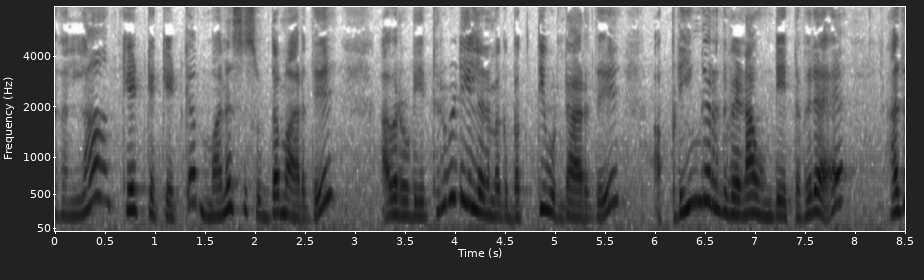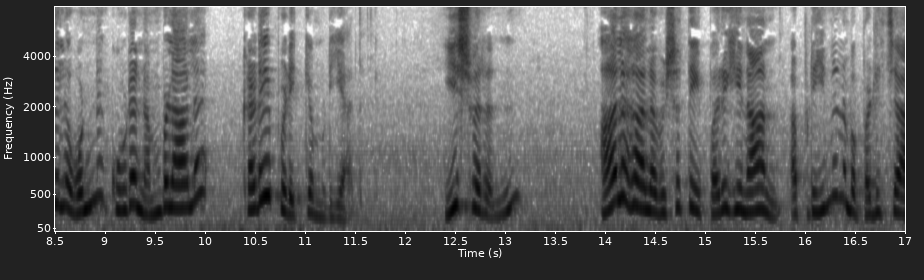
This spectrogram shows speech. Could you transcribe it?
அதெல்லாம் கேட்க கேட்க மனசு சுத்தமாகிறது அவருடைய திருவடியில் நமக்கு பக்தி உண்டாருது அப்படிங்கிறது வேணால் உண்டே தவிர அதில் ஒன்று கூட நம்மளால் கடைபிடிக்க முடியாது. ஈஸ்வரன் ஆலகால விஷத்தை பருகினான் அப்படின்னு நம்ம படித்தா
